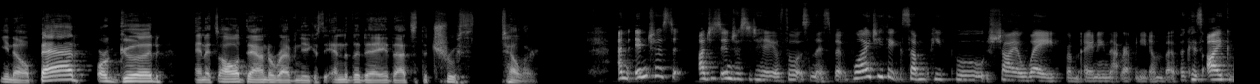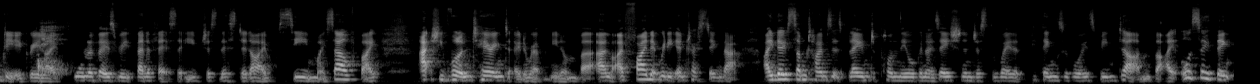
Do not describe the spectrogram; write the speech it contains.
you know, bad or good, and it's all down to revenue because at the end of the day, that's the truth teller. And interest, I'm just interested to hear your thoughts on this. But why do you think some people shy away from owning that revenue number? Because I completely agree. Like all of those benefits that you've just listed, I've seen myself by actually volunteering to own a revenue number, and I find it really interesting that I know sometimes it's blamed upon the organisation and just the way that things have always been done. But I also think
